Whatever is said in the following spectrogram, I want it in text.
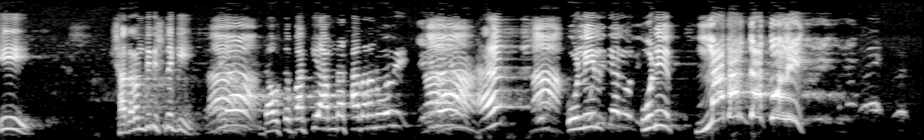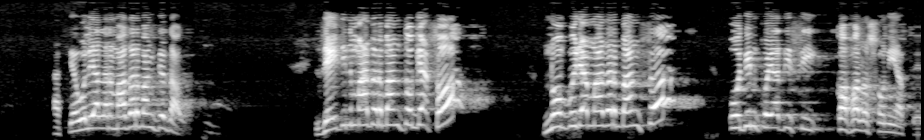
কি? সাধারণ জিনিস নাকি? গাউসে পাক কি আমরা সাধারণ বলি? হ্যাঁ? উনি উনি মাদার জাত বলি। আজকে বলি আল্লাহর মাজার ভাঙতে যাও। যেই দিন মাজার ভাঙতো গেছ নব্বইটা মাজার ভাঙছ ওই দিন কয়া দিছি কপাল শনি আছে?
